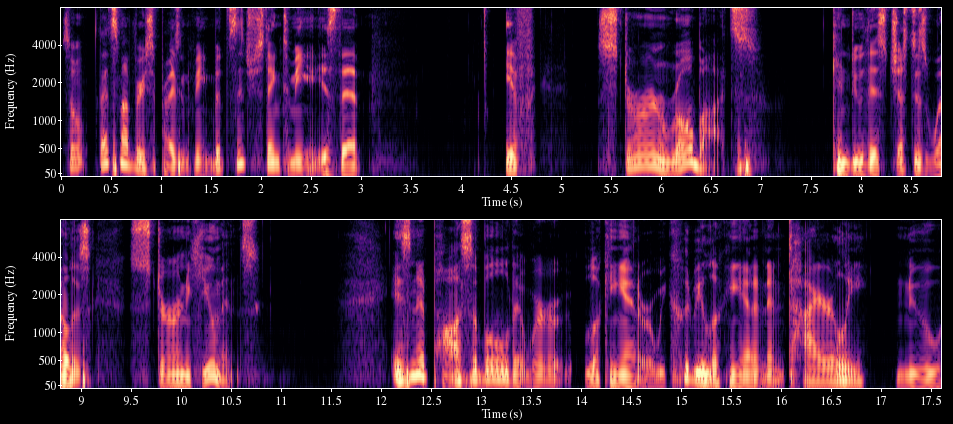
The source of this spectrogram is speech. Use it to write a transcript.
So that's not very surprising to me. But it's interesting to me is that if stern robots can do this just as well as stern humans. Isn't it possible that we're looking at, or we could be looking at, an entirely new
